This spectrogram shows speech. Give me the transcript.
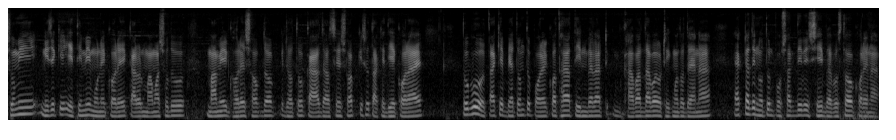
সুমি নিজেকে এতিমই মনে করে, কারণ মামা শুধু মামির ঘরে সব দ- যত কাজ আছে সব কিছু তাকে দিয়ে করায়। তবুও তাকে বেতন তো পরের কথা, তিন বেলা খাবার দাবারও ঠিকমতো দেয় না। একটা যে নতুন পোশাক দেবে সে ব্যবস্থাও করে না।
